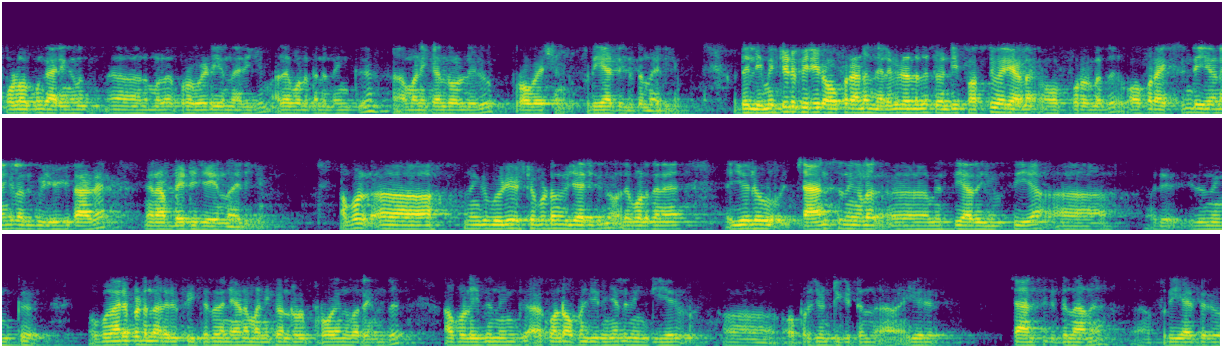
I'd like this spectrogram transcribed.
ഫോളോ അപ്പും കാര്യങ്ങളും നമ്മൾ പ്രൊവൈഡ് ചെയ്യുന്നതായിരിക്കും. അതേപോലെ തന്നെ നിങ്ങൾക്ക് മണി കൺട്രോളിൽ ഒരു പ്രൊവേഷൻ ഫ്രീ ആയിട്ട് കിട്ടുന്നതായിരിക്കും. അത് ലിമിറ്റഡ് പീരീഡ് ഓഫറാണ് നിലവിലുള്ളത് ട്വന്റി ഫസ്റ്റ് വരെയാണ് ഓഫർ ഉള്ളത്. ഓഫർ എക്സ്റ്റെൻഡ് ചെയ്യുകയാണെങ്കിൽ അത് വീഡിയോയ്ക്ക് താഴെ ഞാൻ അപ്ഡേറ്റ് ചെയ്യുന്നതായിരിക്കും. അപ്പോൾ നിങ്ങൾക്ക് വീഡിയോ ഇഷ്ടപ്പെട്ടെന്ന് വിചാരിക്കുന്നു. അതേപോലെ തന്നെ ഈ ഒരു ചാൻസ് നിങ്ങൾ മിസ് ചെയ്യാതെ യൂസ് ചെയ്യുക. ഒരു ഇത് നിങ്ങൾക്ക് ഉപകാരപ്പെടുന്ന ഒരു ഫീച്ചർ തന്നെയാണ് മണി കൺട്രോൾ പ്രോ എന്ന് പറയുന്നത്. അപ്പോൾ ഇത് നിങ്ങൾക്ക് അക്കൗണ്ട് ഓപ്പൺ ചെയ്ത് കഴിഞ്ഞാൽ നിങ്ങൾക്ക് ഈ ഒരു ഓപ്പർച്യൂണിറ്റി കിട്ടുന്ന ഈ ഒരു ചാൻസ് കിട്ടുന്നതാണ്. ഫ്രീ ആയിട്ടൊരു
